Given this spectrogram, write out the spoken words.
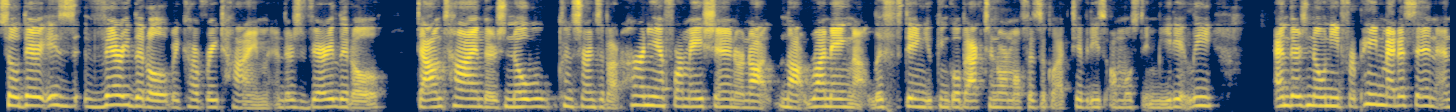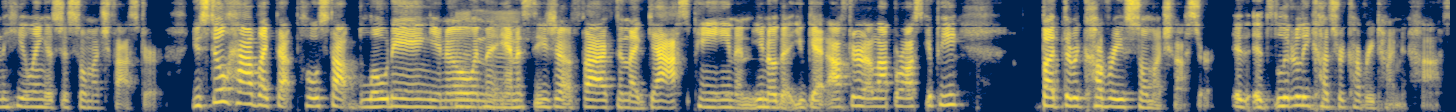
So there is very little recovery time and there's very little downtime there's no concerns about hernia formation or not not running not lifting you can go back to normal physical activities almost immediately and there's no need for pain medicine and the healing is just so much faster you still have like that post-op bloating you know mm-hmm. and the mm-hmm. anesthesia effect and like gas pain and you know that you get after a laparoscopy but the recovery is so much faster it, it literally cuts recovery time in half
